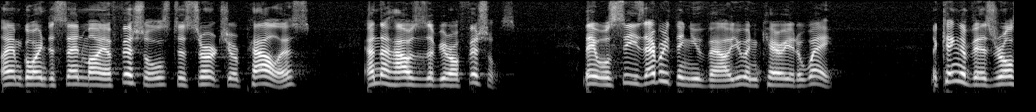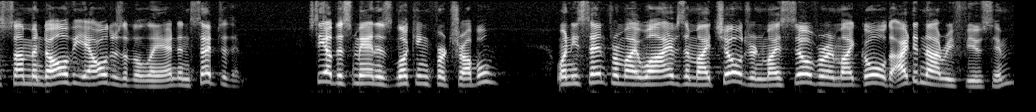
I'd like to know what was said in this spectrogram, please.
I am going to send my officials to search your palace and the houses of your officials. They will seize everything you value and carry it away. The king of Israel summoned all the elders of the land and said to them, See how this man is looking for trouble? When he sent for my wives and my children, my silver and my gold, I did not refuse him.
